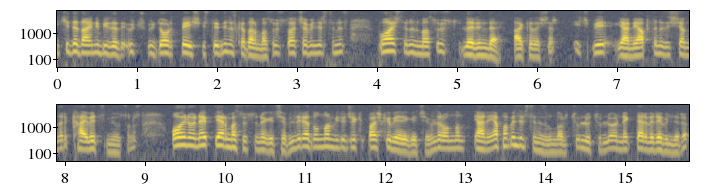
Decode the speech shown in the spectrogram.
2'de de aynı 1'de de 3, 4, 5 istediğiniz kadar masaüstü açabilirsiniz. Bu açtığınız masaüstlerinde arkadaşlar hiçbir yani yaptığınız işlemleri kaybetmiyorsunuz. Oyun oynayıp diğer masaüstüne geçebilir ya da ondan video çekip başka bir yere geçebilir. Ondan yani yapabilirsiniz bunları. Türlü türlü örnekler verebilirim.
